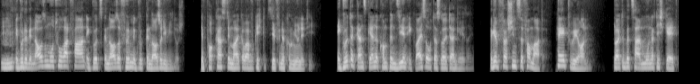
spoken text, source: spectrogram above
Mhm. Ich würde genauso Motorrad fahren, ich würde es genauso filmen, ich würde genauso die Videos. Den Podcast, den mache ich aber wirklich gezielt für eine Community. Ich würde das ganz gerne kompensieren. Ich weiß auch, dass Leute da Geld reden. Es gibt verschiedenste Formate. Patreon. Leute bezahlen monatlich Geld.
